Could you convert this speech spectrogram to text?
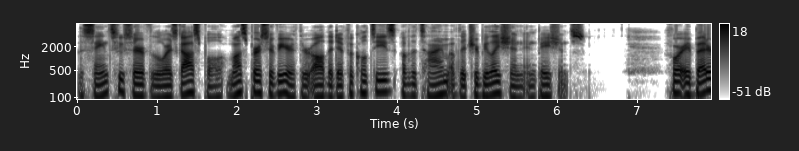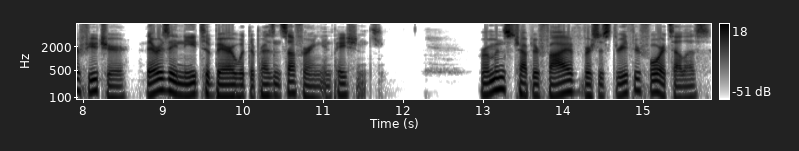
the saints who serve the Lord's gospel must persevere through all the difficulties of the time of the tribulation in patience. For a better future, there is a need to bear with the present suffering in patience. Romans chapter 5 verses 3 through 4 tell us,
